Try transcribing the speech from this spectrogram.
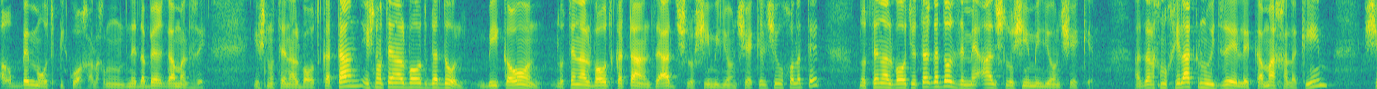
הרבה מאוד פיקוח, אנחנו נדבר גם על זה. יש נותן הלוואות קטן, יש נותן הלוואות גדול. בעיקרון, נותן הלוואות קטן זה עד 30 מיליון שקל שהוא יכול לתת, נותן הלוואות יותר גדול זה מעל 30 מיליון שקל. אז אנחנו חילקנו את זה לכמה חלקים, ש...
